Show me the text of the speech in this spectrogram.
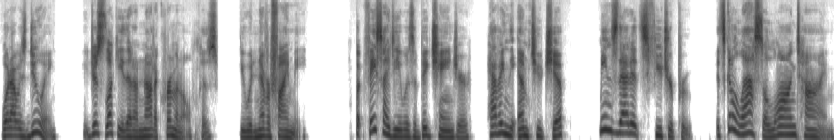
what I was doing. You're just lucky that I'm not a criminal because you would never find me. But Face ID was a big changer. Having the M2 chip means that it's future proof. It's going to last a long time.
